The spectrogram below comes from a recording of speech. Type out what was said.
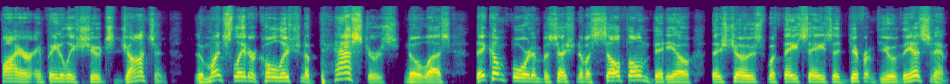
fire and fatally shoots Johnson. The months later, coalition of pastors, no less, they come forward in possession of a cell phone video that shows what they say is a different view of the incident.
